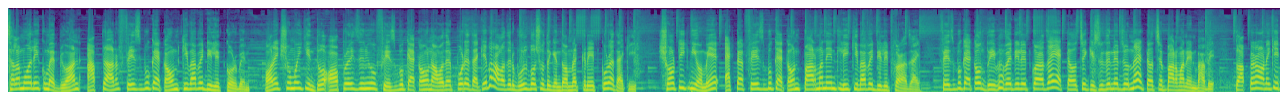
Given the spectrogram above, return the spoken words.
সালামু আলাইকুম এভরিওয়ান, আপনার ফেসবুক অ্যাকাউন্ট কীভাবে ডিলিট করবেন? অনেক সময় কিন্তু অপ্রয়োজনীয় ফেসবুক অ্যাকাউন্ট আমাদের পড়ে থাকে বা আমাদের ভুলবশত কিন্তু আমরা ক্রিয়েট করে থাকি। সঠিক নিয়মে একটা ফেসবুক অ্যাকাউন্ট পার্মানেন্টলি কীভাবে ডিলিট করা যায়? ফেসবুক অ্যাকাউন্ট দুইভাবে ডিলিট করা যায়, একটা হচ্ছে কিছুদিনের জন্য, একটা হচ্ছে পার্মানেন্টভাবে তো আপনারা অনেকেই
